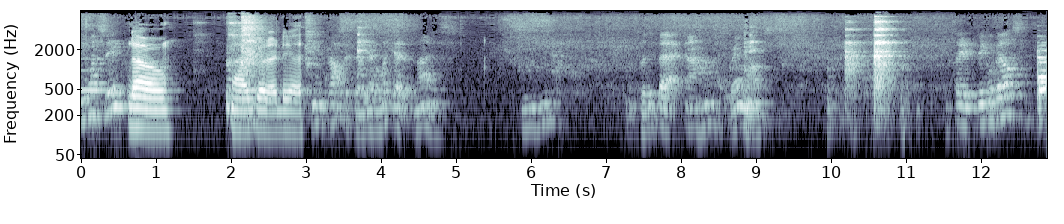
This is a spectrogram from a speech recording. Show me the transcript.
You wanna see? No, not a good idea. You can drop it there, you gotta look at it, nice. Mhm. And Put it back, Play Jingle Bells?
